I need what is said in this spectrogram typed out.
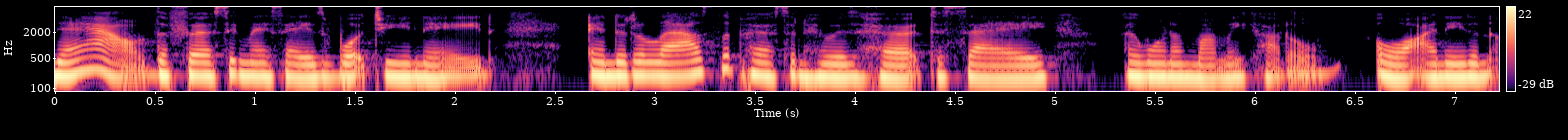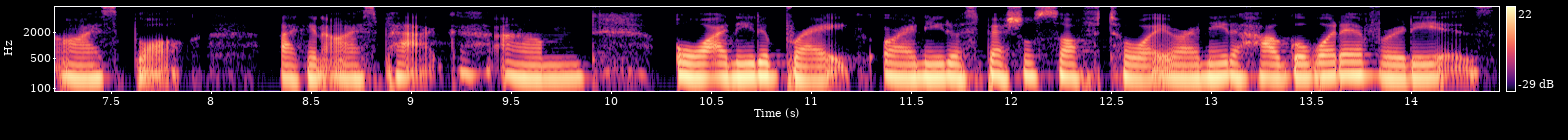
now the first thing they say is, What do you need? And it allows the person who is hurt to say, I want a mummy cuddle, or I need an ice block, like an ice pack, um, or I need a break, or I need a special soft toy, or I need a hug, or whatever it is.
